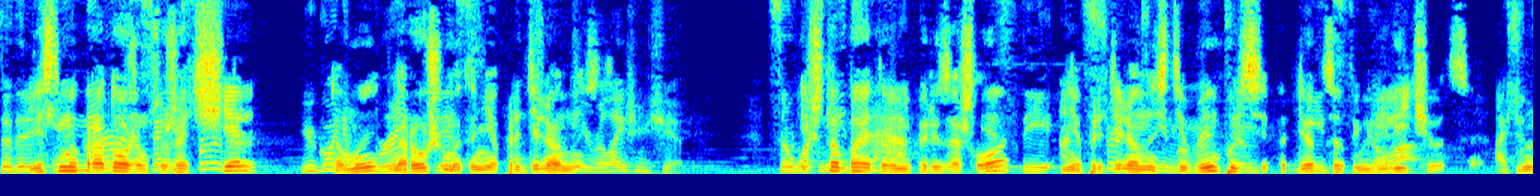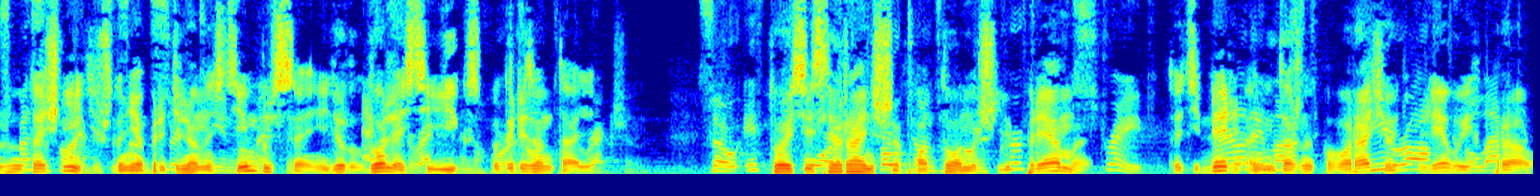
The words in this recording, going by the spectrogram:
Если мы продолжим сужать щель, то мы нарушим эту неопределенность. И чтобы этого не произошло, неопределенности в импульсе придется увеличиваться. Нужно уточнить, что неопределенность импульса идет вдоль оси x по горизонтали. То есть, если раньше фотоны шли прямо, то теперь они должны поворачивать влево и вправо,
